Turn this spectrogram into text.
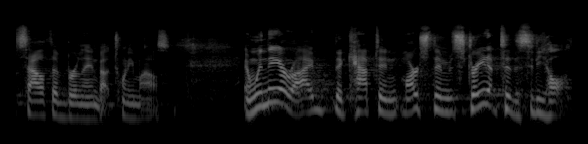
south of Berlin, about 20 miles. And when they arrived, the captain marched them straight up to the city hall.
